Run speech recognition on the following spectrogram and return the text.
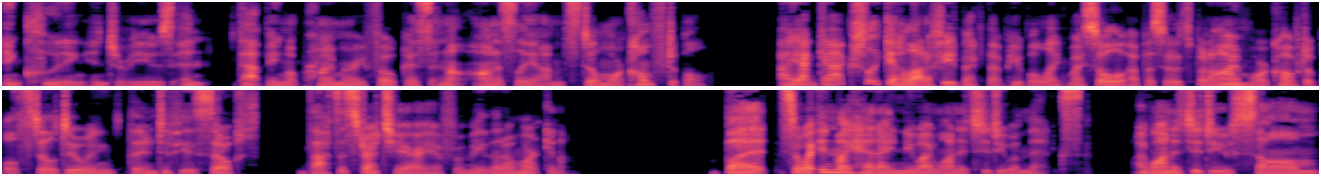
including interviews and that being a primary focus. And uh, honestly, I'm still more comfortable. I actually get a lot of feedback that people like my solo episodes, but I'm more comfortable still doing the interviews. So that's a stretch area for me that I'm working on. But so in my head, I knew I wanted to do a mix. I wanted to do some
